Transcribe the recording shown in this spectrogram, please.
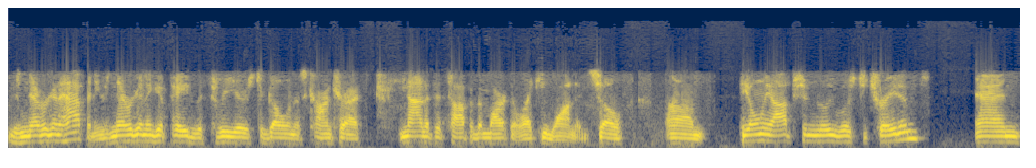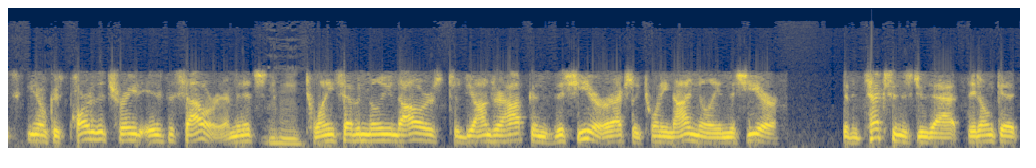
it was never going to happen. He was never going to get paid with three years to go in his contract, not at the top of the market like he wanted. So um, the only option really was to trade him. And, you know, because part of the trade is the salary. I mean, it's mm-hmm. $27 million to DeAndre Hopkins this year, or actually 29 million this year. If the Texans do that, they don't get,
